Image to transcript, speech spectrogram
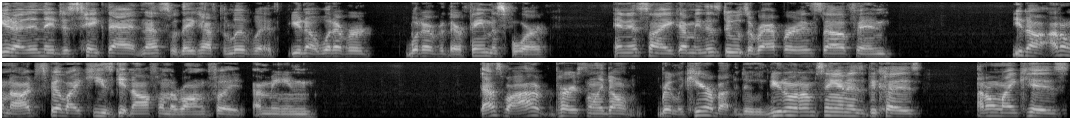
you know, then they just take that and that's what they have to live with, you know, whatever whatever they're famous for. And it's like, I mean, this dude's a rapper and stuff and you know, I don't know. I just feel like he's getting off on the wrong foot. I mean, that's why I personally don't really care about the dude. You know what I'm saying? Is because I don't like his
